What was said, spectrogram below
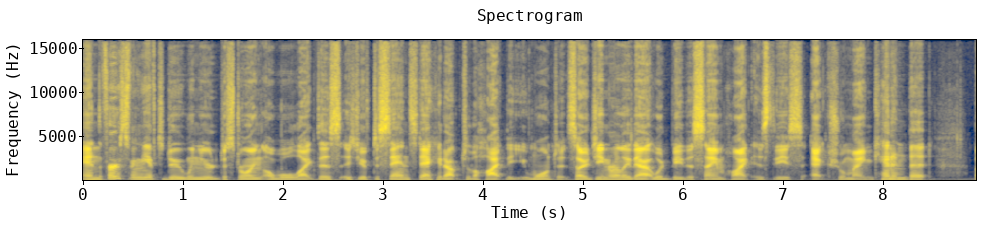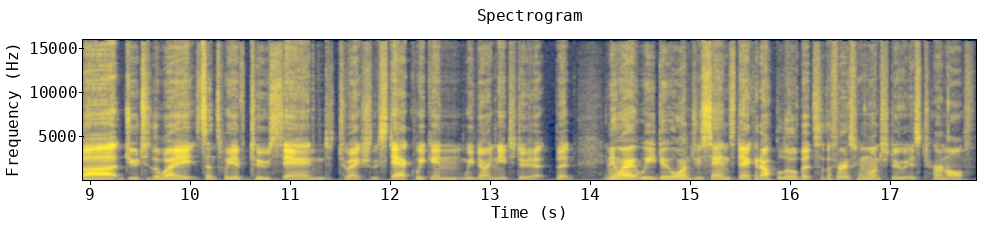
And the first thing you have to do when you're destroying a wall like this is you have to sand stack it up to the height that you want it. So generally that would be the same height as this actual main cannon bit, but due to the way, since we have two sand to actually stack, we can we don't need to do it. But anyway, we do want to sand stack it up a little bit, so the first thing we want to do is turn off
